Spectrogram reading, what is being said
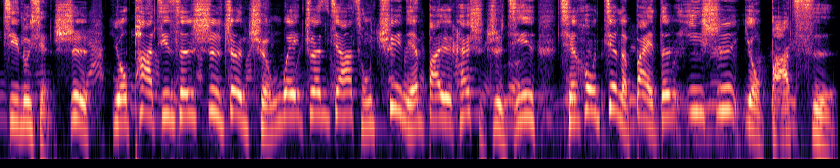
记录显示，由帕金森市政权威专家从去年八月开始至今，前后见了拜登医师有八次。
